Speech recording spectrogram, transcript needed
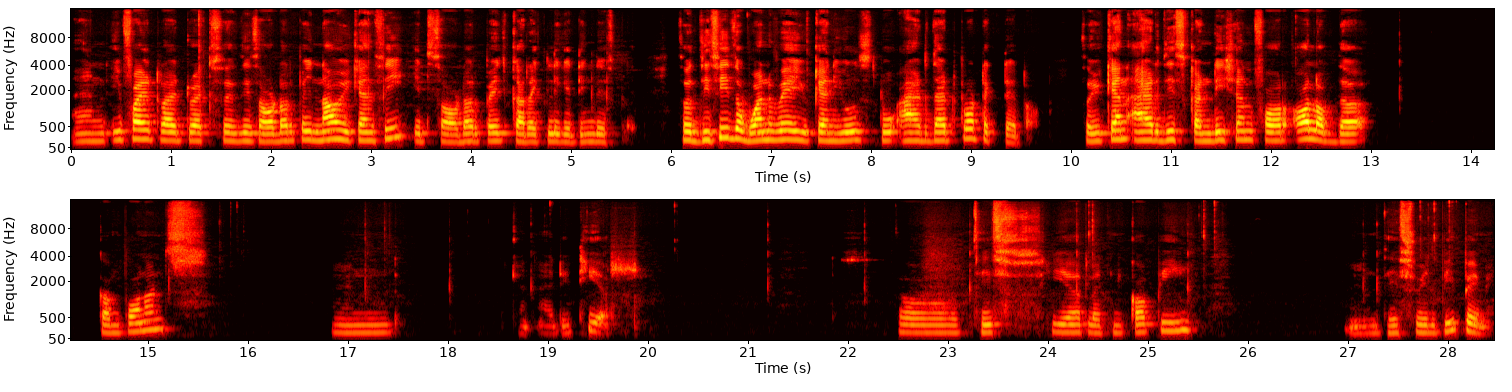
And if I try to access this order page, now you can see its order page correctly getting displayed. So this is the one way you can use to add that protected route. So you can add this condition for all of the components and can add it here so this here let me copy. Mm, this will be payment.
